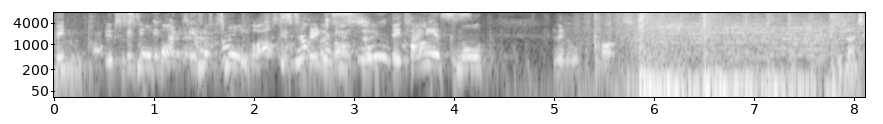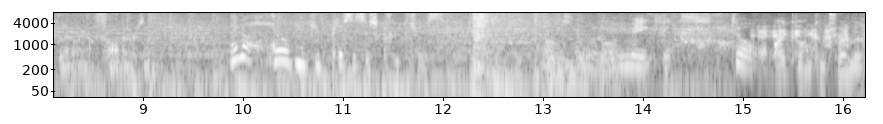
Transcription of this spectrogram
big pox. It's a small it? pox. It's, It's not small pox. It's a big not pox. It's only a small little pox. You'd like to go anywhere your father isn't. Men are horribly duplicitous creatures. Oh, my God. Make it stop. I can't control it.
